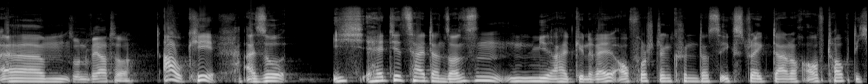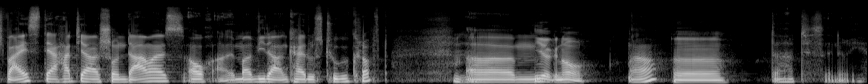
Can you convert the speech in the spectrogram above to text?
ähm, so ein Wärter. ah, okay. Also, ich hätte jetzt halt ansonsten mir halt generell auch vorstellen können, dass X-Drake da noch auftaucht. Ich weiß, der hat ja schon damals auch immer wieder an Kaidos Tür geklopft. Ähm, Hier, genau. ja, Äh, da hat Scenery.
